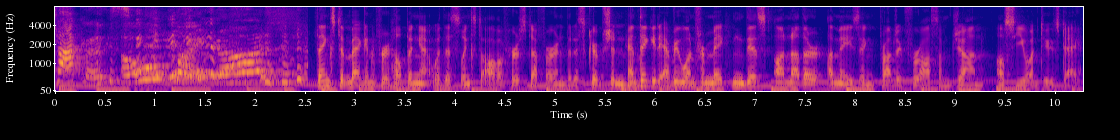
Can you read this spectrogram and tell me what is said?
Tacos! Oh my gosh! Thanks to Megan for helping out with this. Links to all of her stuff are in the description. And thank you to everyone for making this another amazing Project for Awesome. John, I'll see you on Tuesday.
